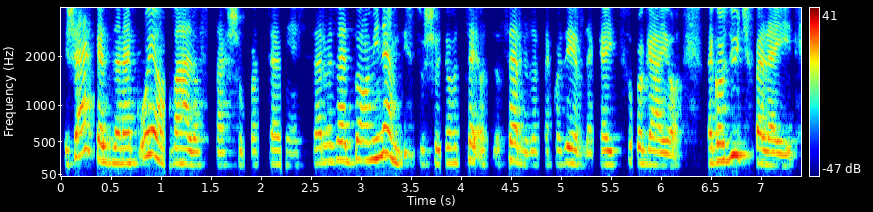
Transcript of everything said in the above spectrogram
És elkezdenek olyan választásokat tenni egy szervezetbe, ami nem biztos, hogy a szervezetnek az érdekeit szolgálja, meg az ügyfeleit.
